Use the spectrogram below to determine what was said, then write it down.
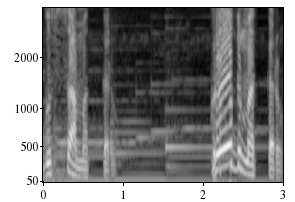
गुस्सा मत करो, क्रोध मत करो।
